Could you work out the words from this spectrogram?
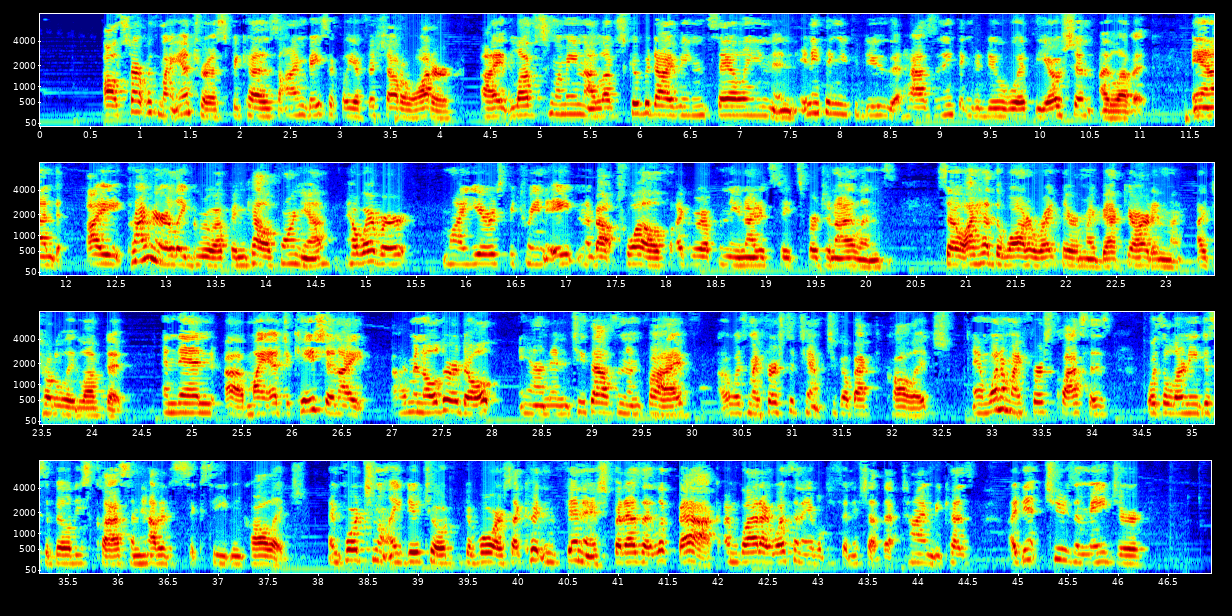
I'll start with my interests because I'm basically a fish out of water. I love swimming. I love scuba diving, sailing, and anything you could do that has anything to do with the ocean. I love it. And I primarily grew up in California. However, my years between eight and about 12, I grew up in the United States Virgin Islands. So I had the water right there in my backyard and my, I totally loved it. And then uh, my education, I, I'm an older adult and in 2005, it was my first attempt to go back to college. And one of my first classes was a learning disabilities class on how to succeed in college. Unfortunately, due to a divorce, I couldn't finish. But as I look back, I'm glad I wasn't able to finish at that time because I didn't choose a major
